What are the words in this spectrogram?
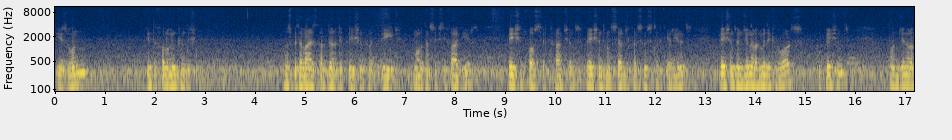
is one in the following condition. Hospitalized elderly patient with age more than 65 years, patient post-hip fractures, patient on surgical sensitive care units, patient on general medical wards, or patient on general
